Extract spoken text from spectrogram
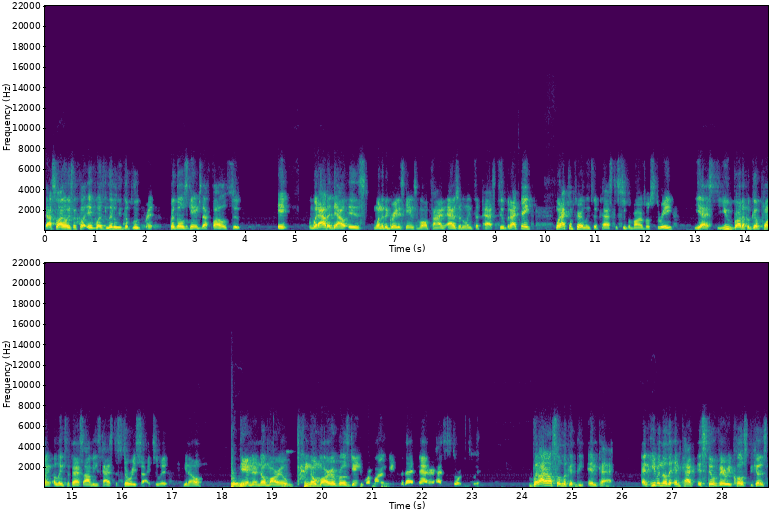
That's why I always it, it was literally the blueprint for those games that followed suit. It, without a doubt, is one of the greatest games of all time, as with Link to Past 2. But I think when I compare Link to Past to Super Mario Bros. 3, yes, you brought up a good point. A Link to the Past obviously has the story side to it, you know. Damn near no Mario, no Mario Bros. game or Mario game for that matter has a story to it. But I also look at the impact. And even though the impact is still very close because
